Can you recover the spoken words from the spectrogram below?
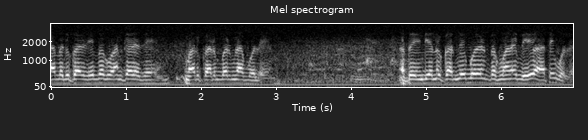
આ બધું કરે છે ભગવાન કરે છે. મારું કર્મ બર્મ ના બોલે. આ તો ઇન્ડિયા નું કર્મ બોલે ને ભગવાન બે હાથે બોલે.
